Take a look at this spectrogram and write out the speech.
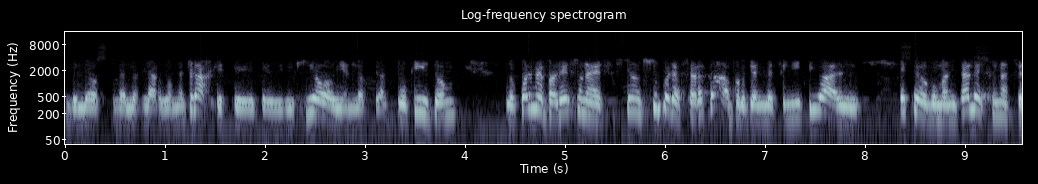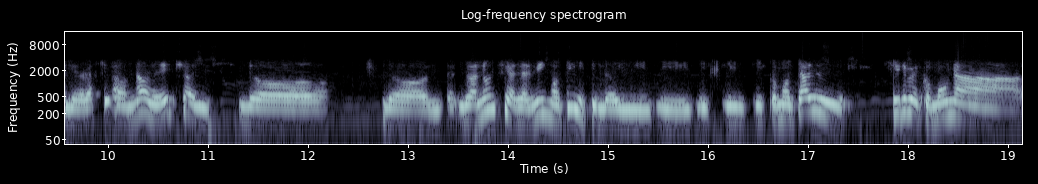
de los, de los largometrajes que, dirigió y en los que actuó Keaton, lo cual me parece una decisión súper acertada porque en definitiva este documental es una celebración, ¿no? De hecho lo, lo, lo anuncia del mismo título y, y como tal sirve como una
